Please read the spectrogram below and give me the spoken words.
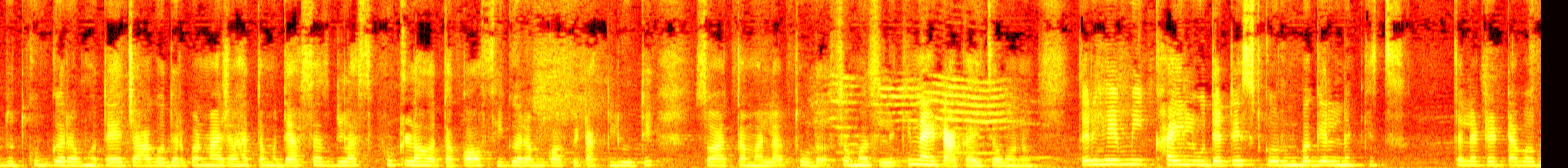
दूध खूप गरम होतं. याच्या अगोदर पण माझ्या हातामध्ये असाच ग्लास फुटला होता. कॉफी गरम कॉफी टाकली होती. सो आता मला थोडं समजलं की नाही टाकायचं म्हणून. तर हे मी खाईल उद्या टेस्ट करून बघेल नक्कीच. त्याला टट्टा बाबा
